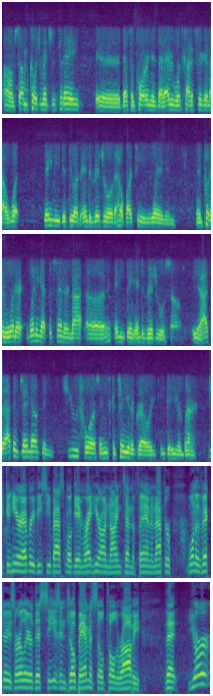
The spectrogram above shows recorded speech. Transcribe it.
um, something Coach mentioned today uh, that's important is that everyone's kind of figuring out what they need to do as an individual to help our team win. And and putting winner, winning at the center, not uh, anything individual. So yeah, I, th- I think Jay Nell's been huge for us, and he's continued to grow and can get even better. You can hear every VCU basketball game right here on 910 The Fan. And after one of the victories earlier this season, Joe Bamisile told Robbie that you're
